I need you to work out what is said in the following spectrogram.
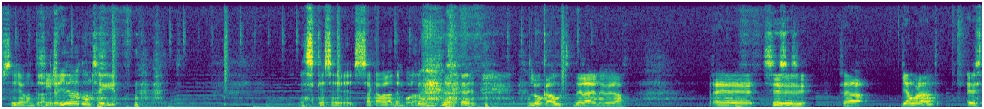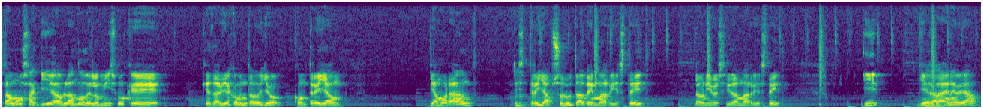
se llega a entrar. si lo llega a conseguir, Es que se, se acaba la temporada. lockout de la NBA. Eh, sí, sí, sí. O sea, ya Morant, estamos aquí hablando de lo mismo que, que te había comentado yo con Trey Young. Ya Morant, estrella absoluta de Murray State, la Universidad Murray State. Y llega a la NBA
